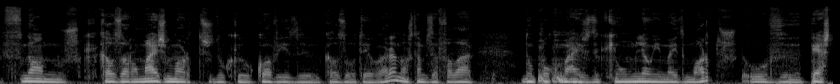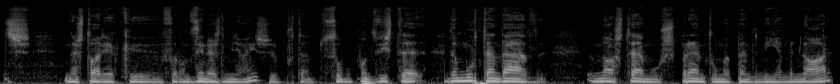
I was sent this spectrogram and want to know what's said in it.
fenómenos que causaram mais mortes do que o Covid causou até agora. Nós estamos a falar de um pouco mais de que um milhão e meio de mortos. Houve pestes na história que foram dezenas de milhões. Portanto, sob o ponto de vista da mortandade, nós estamos perante uma pandemia menor,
